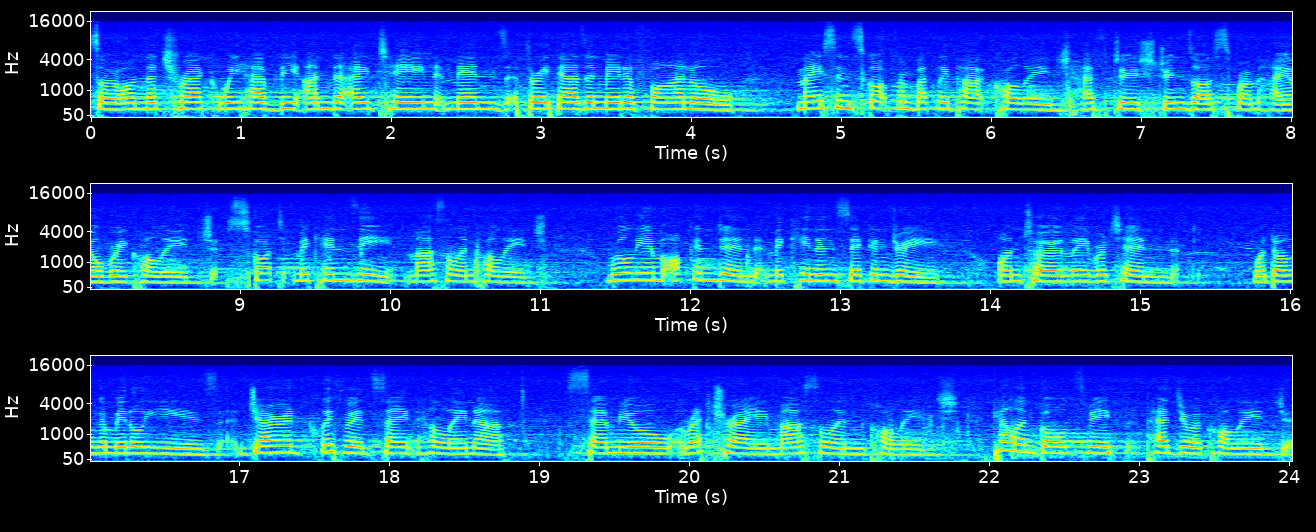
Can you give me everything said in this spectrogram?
So on the track we have the under 18 men's 3000 metre final. Mason Scott from Buckley Park College, Haftu Strinzos from Haileybury College, Scott McKenzie, Marcellin College, William Ockenden, McKinnon Secondary, Onto Libreton, Wodonga Middle Years, Jared Clifford, St Helena, Samuel Rattray, Marcellin College, Callan Goldsmith, Padua College,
